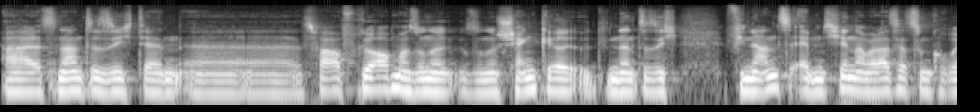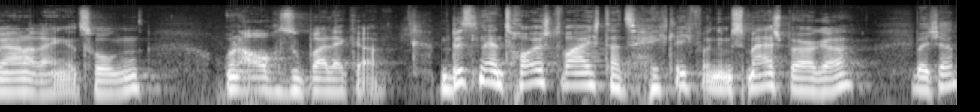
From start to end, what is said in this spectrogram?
Es nannte sich denn, äh, es war auch früher auch mal so eine, so eine Schenke, die nannte sich Finanzämtchen, aber da ist jetzt ein Koreaner reingezogen. Und auch super lecker. Ein bisschen enttäuscht war ich tatsächlich von dem Smashburger. Welcher?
